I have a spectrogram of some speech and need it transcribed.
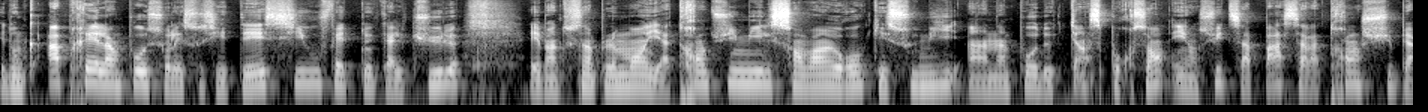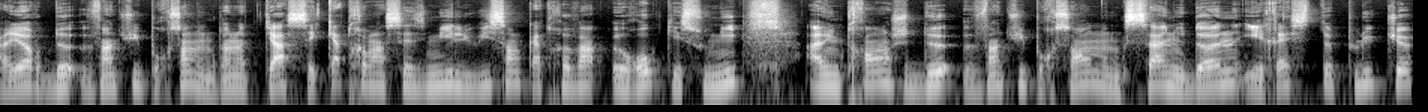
Et donc après l'impôt sur les sociétés, si vous faites le calcul, et eh bien tout simplement il y a 38 120 euros qui est soumis à un impôt de 15% et ensuite ça passe à la tranche supérieure de 28%. Donc dans notre cas, c'est 96 880 euros qui est soumis à une tranche de 28%. Donc ça nous donne, il reste plus que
